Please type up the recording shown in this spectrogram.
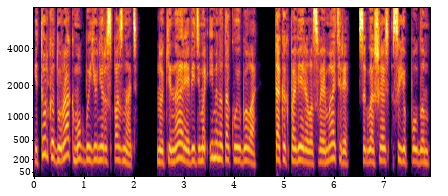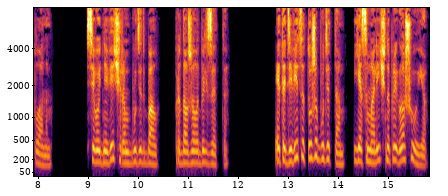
и только дурак мог бы ее не распознать. Но Кинария, видимо, именно такой и была, так как поверила своей матери, соглашаясь с ее подлым планом. «Сегодня вечером будет бал», — продолжала Бельзетта. «Эта девица тоже будет там, я самолично приглашу ее.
